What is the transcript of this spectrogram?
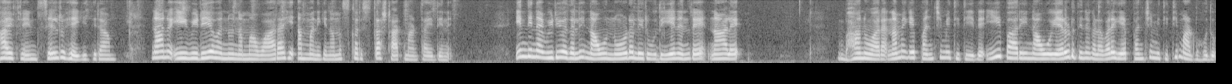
ಹಾಯ್ ಫ್ರೆಂಡ್ಸ್ ಎಲ್ಲರೂ ಹೇಗಿದ್ದೀರಾ? ನಾನು ಈ ವಿಡಿಯೋವನ್ನು ನಮ್ಮ ವಾರಾಹಿ ಅಮ್ಮನಿಗೆ ನಮಸ್ಕರಿಸ್ತಾ ಸ್ಟಾರ್ಟ್ ಮಾಡ್ತಾ ಇದ್ದೇನೆ. ಇಂದಿನ ವಿಡಿಯೋದಲ್ಲಿ ನಾವು ನೋಡಲಿರುವುದು ಏನೆಂದರೆ ನಾಳೆ ಭಾನುವಾರ ನಮಗೆ ಪಂಚಮಿ ತಿಥಿ ಇದೆ. ಈ ಬಾರಿ ನಾವು ಎರಡು ದಿನಗಳವರೆಗೆ ಪಂಚಮಿ ತಿಥಿ ಮಾಡಬಹುದು.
